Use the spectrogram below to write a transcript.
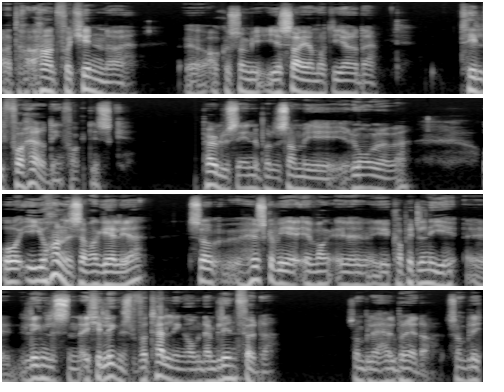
at han forkynner, eh, akkurat som Jesaja måtte gjøre det, til forherding, faktisk. Paulus er inne på det samme i, i Romerbrevet. Og i Johannesevangeliet så husker vi i kapittel 9 lignelsen, ikke lignelsen, fortellinga om den blindfødde som ble helbreda, som ble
